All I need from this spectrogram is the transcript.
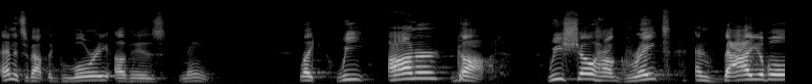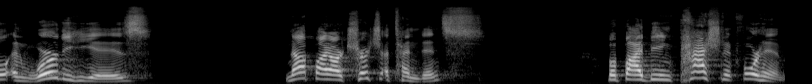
And it's about the glory of His name. Like, we honor God, we show how great and valuable and worthy He is, not by our church attendance, but by being passionate for Him,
